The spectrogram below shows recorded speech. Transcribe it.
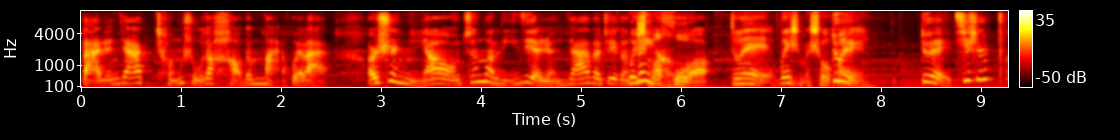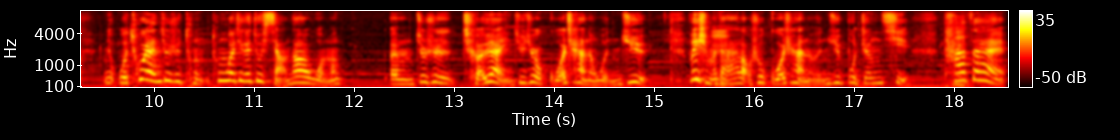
把人家成熟的好的买回来，而是你要真的理解人家的这个内核，对，为什么受欢迎。对，其实我突然就是通通过这个就想到我们，嗯，就是扯远一句，就是国产的文具，为什么大家老说国产的文具不争气？它在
